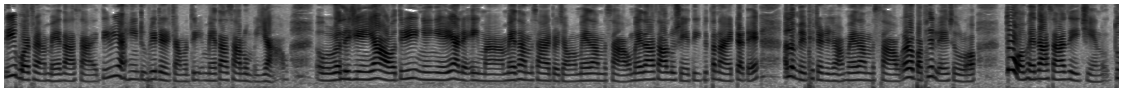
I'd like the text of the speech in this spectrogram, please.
တီး boyfriend အမဲသားစားတယ်တီးရဟင်းတူဖြစ်တဲ့ကြောင့်မတီးအမဲသားစားလို့မရဘူးဟို religion ရအောင်တီးငငယ်တွေကလည်းအိမ်မှာအမဲသားမစားတဲ့အတွက်ကြောင့်အမဲသားမစားဘူးအမဲသားစားလို့ရှိရင်တီးပြဿနာတွေတက်တယ်အဲ့လိုမျိုးဖြစ်တဲ့ကြောင့်အမဲသားမစားဘူးအဲ့တော့ဘာဖြစ်လဲဆိုတော့သူ့အမဲသားစားစေခြင်းလို့ तू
